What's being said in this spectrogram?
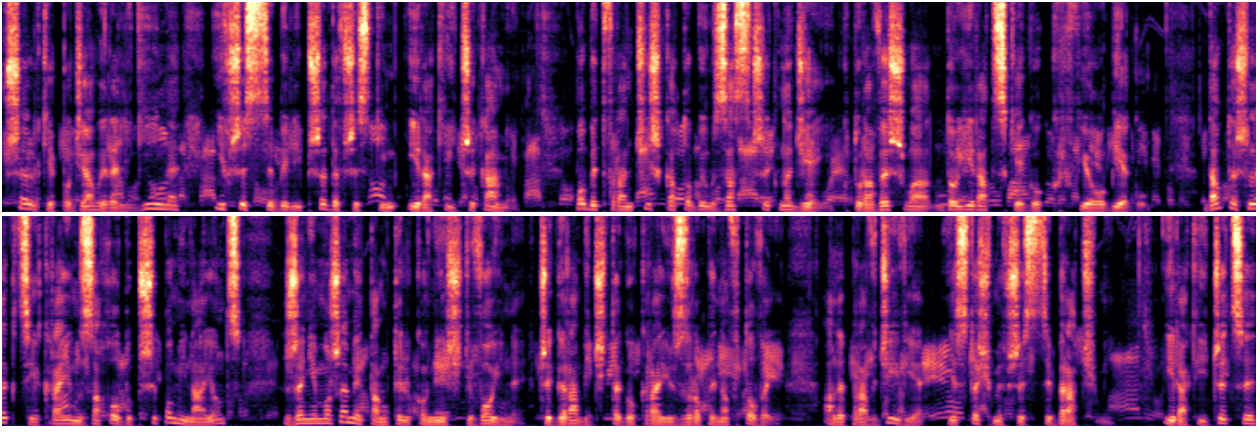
wszelkie podziały religijne i wszyscy byli przede wszystkim Irakijczykami. Pobyt Franciszka to był zastrzyk nadziei, która weszła do irackiego krwioobiegu. Dał też lekcję krajom Zachodu, przypominając, że nie możemy tam tylko nieść wojny czy grabić tego kraju z ropy naftowej, ale prawdziwie jesteśmy wszyscy braćmi. Irakijczycy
